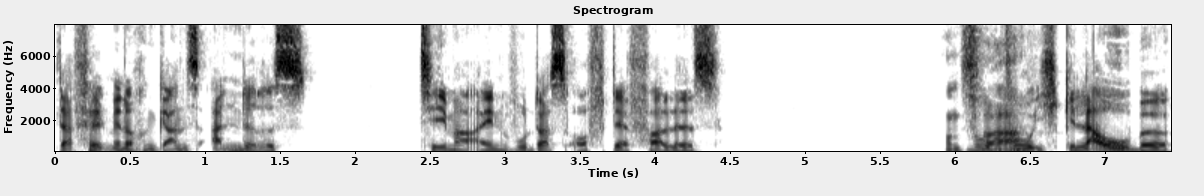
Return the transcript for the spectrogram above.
Da fällt mir noch ein ganz anderes Thema ein, wo das oft der Fall ist. Und Wo, zwar. wo ich glaube,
